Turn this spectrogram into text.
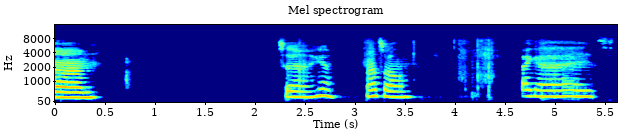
Um, so yeah, that's all. Bye guys.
